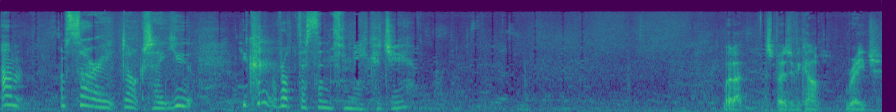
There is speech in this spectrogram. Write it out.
Um, I'm sorry, Doctor. You, you couldn't rub this in for me, could you? Well, I suppose if you can't reach.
